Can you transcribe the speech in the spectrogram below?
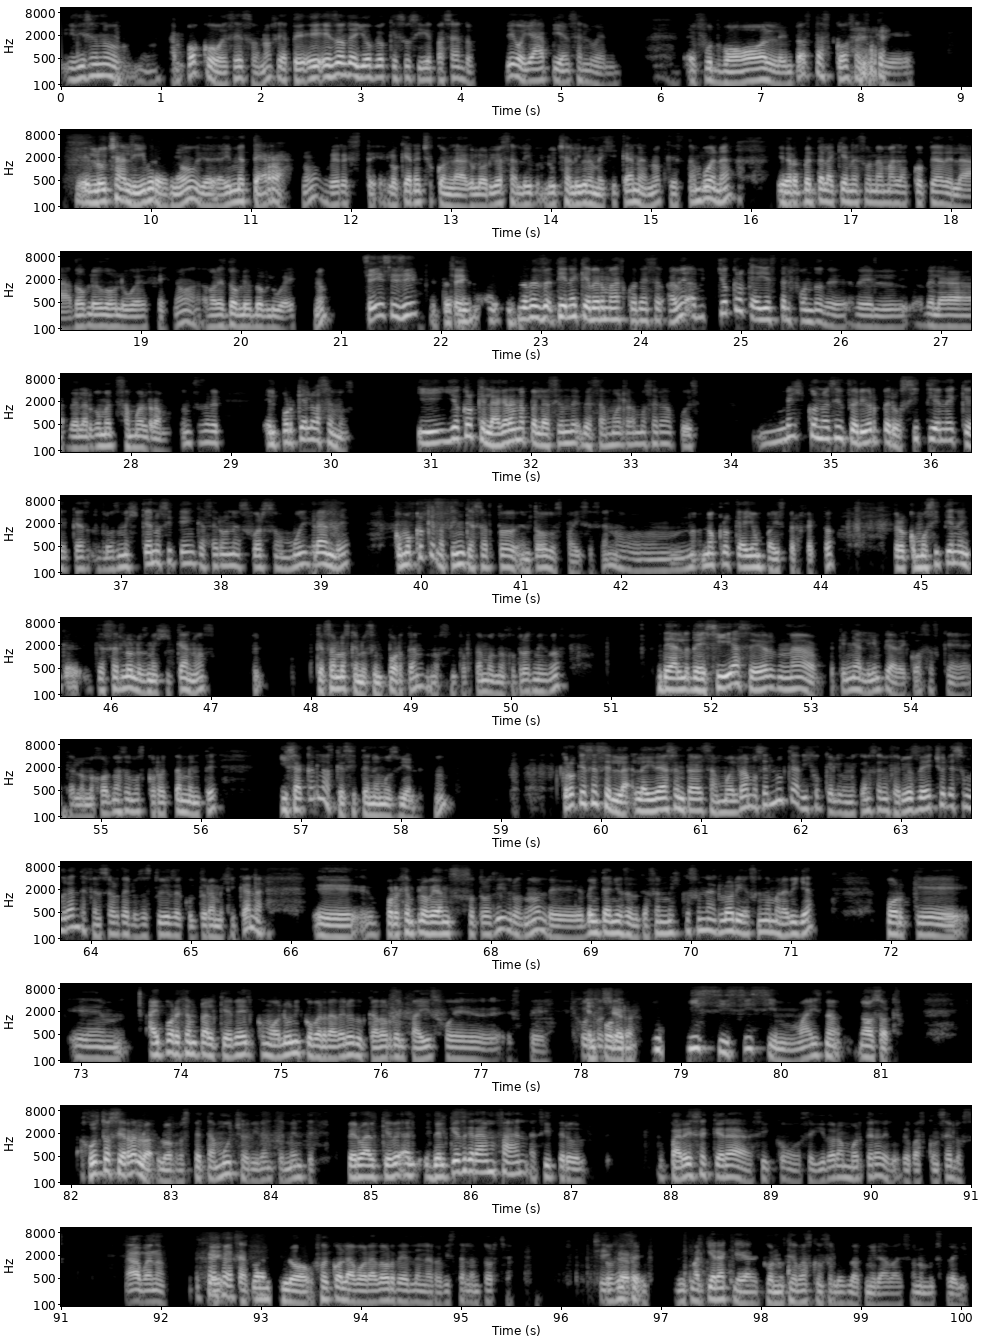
Y dice uno, tampoco es eso, ¿no? Fíjate, e, es donde yo veo que eso sigue pasando. Digo, ya piénsenlo en, el fútbol, en todas estas cosas que lucha libre, ¿no? Y ahí me aterra, ¿no? Ver este, lo que han hecho con la gloriosa lucha libre mexicana, ¿no? Que es tan buena, y de repente la quieren es una mala copia de la WWF, ¿no? Ahora es WWE, ¿no? Sí, sí, sí. Entonces, tiene que ver más con eso. A mí, yo creo que ahí está el fondo de, del, de la, del argumento de Samuel Ramos. Entonces, a ver, el por qué lo hacemos. Y yo creo que la gran apelación de, Samuel Ramos era, pues, México no es inferior, pero sí tiene que, los mexicanos sí tienen que hacer un esfuerzo muy grande, como creo que lo tienen que hacer todo, en todos los países, ¿eh? no, no, creo que haya un país perfecto, pero como sí tienen que, hacerlo los mexicanos, que son los que nos importan, nos importamos nosotros mismos, de, de sí hacer una pequeña limpia de cosas que, que, a lo mejor no hacemos correctamente y sacar las que sí tenemos bien, ¿no? Creo que esa es la, idea central de Samuel Ramos. Él nunca dijo que los mexicanos eran inferiores. De hecho, él es un gran defensor de los estudios de cultura mexicana. Eh, por ejemplo, vean sus otros libros, ¿no? El de 20 años de educación en México es una gloria, es una maravilla, porque em, hay, por ejemplo, al que ve como el único verdadero educador del país fue este, el poder. Sí, sí, sí, sí, no, no es otro. Justo Sierra lo, respeta mucho, evidentemente, pero al que del que es gran fan, así, pero parece que era así como seguidor a muerte, era de, Vasconcelos. Ah, bueno. Eh, fue colaborador de él en la revista La Antorcha. Entonces, eh, cualquiera que conocía a Vasconcelos lo admiraba, eso no me extraña.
